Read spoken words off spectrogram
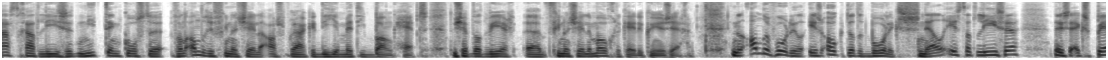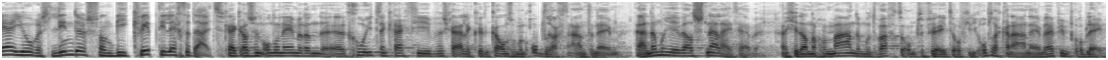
daarnaast gaat leasen niet ten koste van andere financiële afspraken die je met die bank hebt. Dus je hebt wat weer uh, financiële mogelijkheden, kun je zeggen. En een ander voordeel is ook dat het behoorlijk snel is, dat leasen. Deze expert Joris Linders van BeQuip die legt het uit. Kijk, als een ondernemer een, uh, groeit, dan krijgt hij waarschijnlijk een kans om een opdracht aan te nemen. En dan moet je wel snelheid hebben. Als je dan nog een maanden moet wachten om te weten of je die opdracht kan aannemen, heb je een probleem.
